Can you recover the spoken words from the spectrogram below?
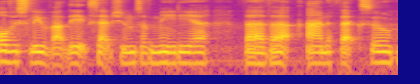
obviously without the exceptions of Media, FurvR, and Afxcel.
